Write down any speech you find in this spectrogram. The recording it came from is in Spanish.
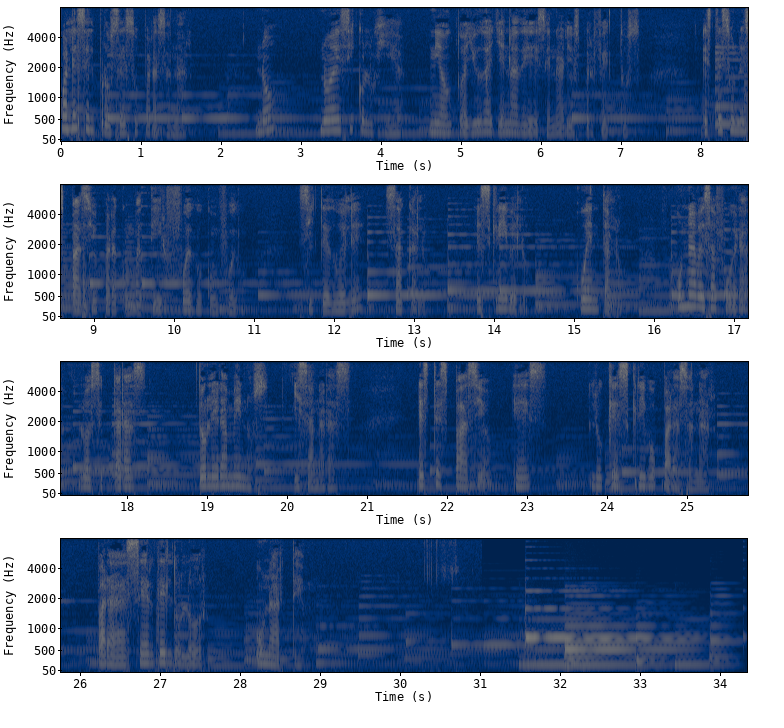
¿Cuál es el proceso para sanar? No, no es psicología ni autoayuda llena de escenarios perfectos. Este es un espacio para combatir fuego con fuego. Si te duele, sácalo, escríbelo, cuéntalo. Una vez afuera, lo aceptarás, dolerá menos y sanarás. Este espacio es lo que escribo para sanar, para hacer del dolor un arte.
